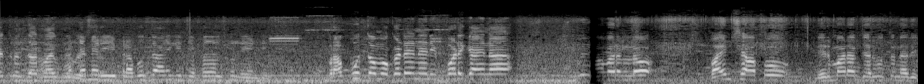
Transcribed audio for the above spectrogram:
ఎత్తున ధర్నాకు ఈ ప్రభుత్వానికి చెప్పదలుచుకుంది ఏంటి? ప్రభుత్వం ఒకటే నేను ఇప్పటికైనా ఆవరణలో వైన్ షాపు నిర్మాణం జరుగుతున్నది.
